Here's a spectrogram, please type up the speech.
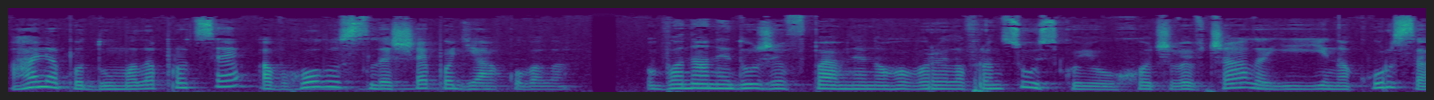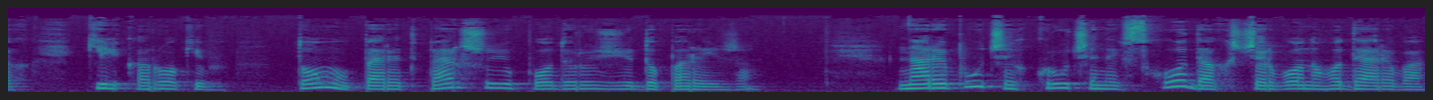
Галя подумала про це, а вголос лише подякувала. Вона не дуже впевнено говорила французькою, хоч вивчала її на курсах кілька років тому перед першою подорожжю до Парижа. На репучих кручених сходах з червоного дерева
